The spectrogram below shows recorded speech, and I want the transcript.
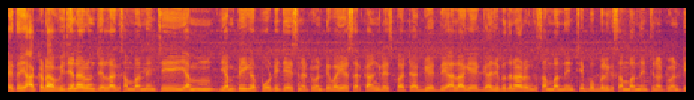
అయితే అక్కడ విజయనగరం జిల్లాకు సంబంధించి ఎం ఎంపీగా పోటీ చేసినటువంటి వైఎస్ఆర్ కాంగ్రెస్ పార్టీ అభ్యర్థి అలాగే గజపతినగరంకి సంబంధించి బొబ్బులకి సంబంధించినటువంటి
